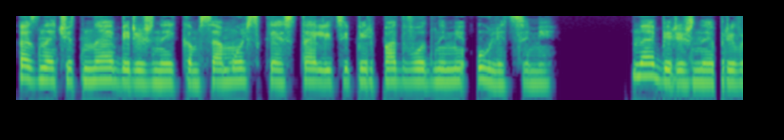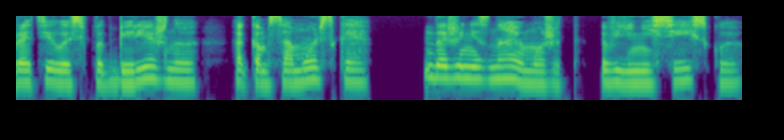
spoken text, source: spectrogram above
а значит, набережная и Комсомольская стали теперь подводными улицами. Набережная превратилась в подбережную, а Комсомольская, даже не знаю, может, в Енисейскую.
